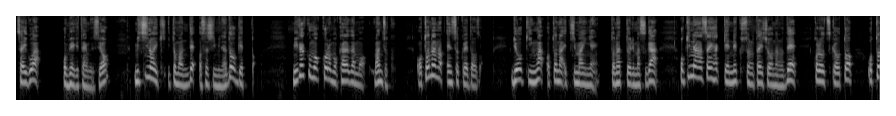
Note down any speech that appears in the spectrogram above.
最後はお土産タイムですよ。道の駅糸満でお刺身などをゲット。味覚も心も体も満足。大人の遠足へどうぞ。料金は大人1万円となっておりますが沖縄再発見ネクストの対象なのでこれを使うと大人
